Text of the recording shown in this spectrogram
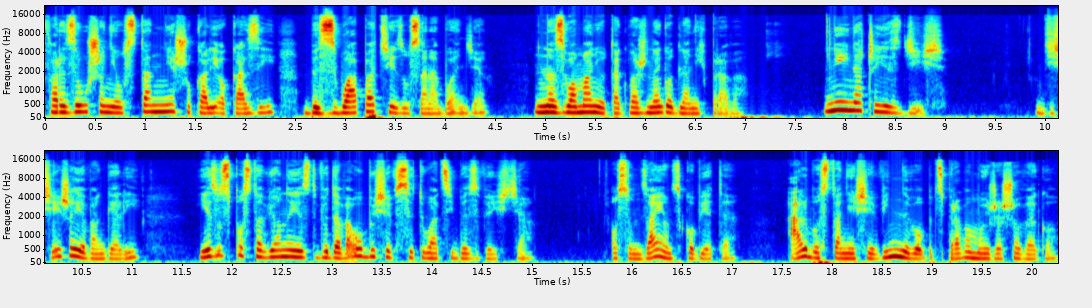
faryzeusze nieustannie szukali okazji, by złapać Jezusa na błędzie, na złamaniu tak ważnego dla nich prawa. Nie inaczej jest dziś. W dzisiejszej Ewangelii Jezus postawiony jest, wydawałoby się, w sytuacji bez wyjścia. Osądzając kobietę, albo stanie się winny wobec prawa mojżeszowego,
